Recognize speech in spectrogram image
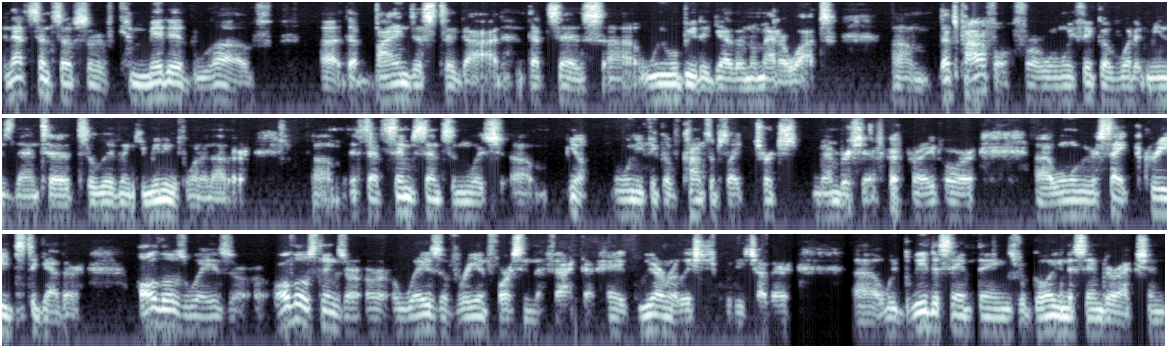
And that sense of sort of committed love uh, that binds us to God, that says uh, we will be together no matter what. Um, that's powerful for when we think of what it means then to, to live in community with one another. Um, it's that same sense in which, um, you know, when you think of concepts like church membership, right, or uh, when we recite creeds together, all those ways, are, all those things are, are, ways of reinforcing the fact that hey, we are in relationship with each other. Uh, we believe the same things. We're going in the same direction,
